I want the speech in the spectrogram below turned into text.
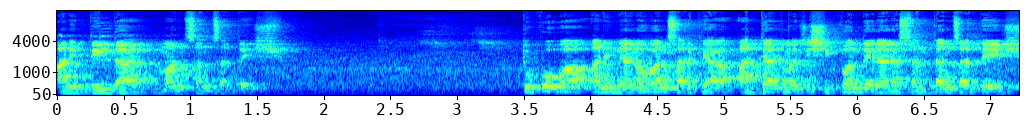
आणि दिलदार माणसांचा देश. तुकोबा आणि ज्ञानोबांसारख्या अध्यात्माची शिकवण देणाऱ्या संतांचा देश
